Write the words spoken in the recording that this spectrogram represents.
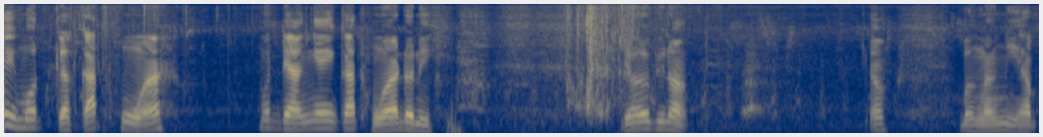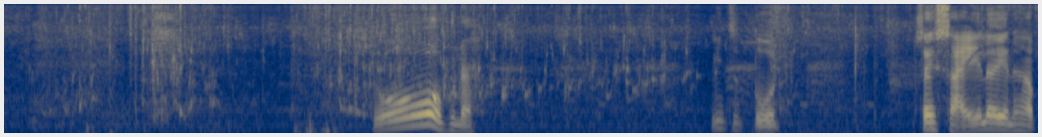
ยหมดกะกัดหัวหมดแดงไงกัดหัวเดี๋ยวนี้เดี๋ยวพี่น้อง เอา เบิ่งหลังนี่ครับ โอ้พุ่นะมีแตตูดใสๆเลยนะครับ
